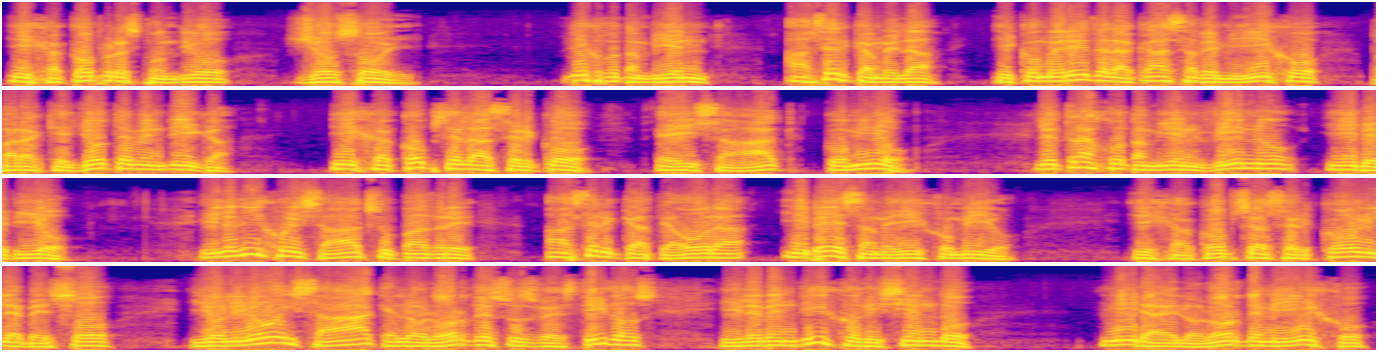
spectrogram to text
Y Jacob respondió, Yo soy. Dijo también, Acércamela, y comeré de la casa de mi hijo, para que yo te bendiga. Y Jacob se la acercó, e Isaac comió. Le trajo también vino, y bebió. Y le dijo Isaac su padre, Acércate ahora, y bésame, hijo mío. Y Jacob se acercó y le besó, y olió Isaac el olor de sus vestidos, y le bendijo diciendo, Mira el olor de mi hijo,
